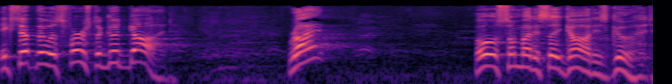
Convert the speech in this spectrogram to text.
except there was first a good God. Right? Oh, somebody say, God is good.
